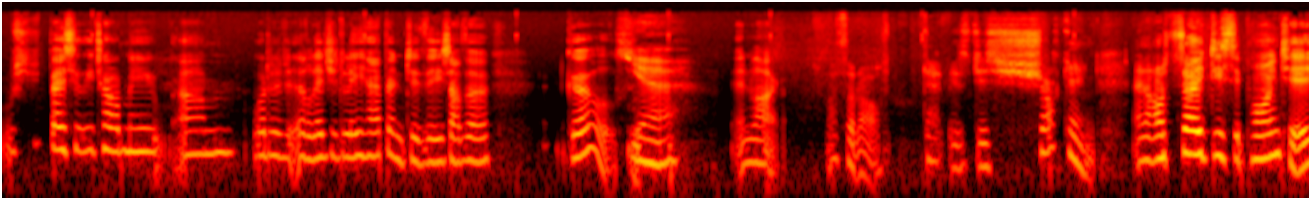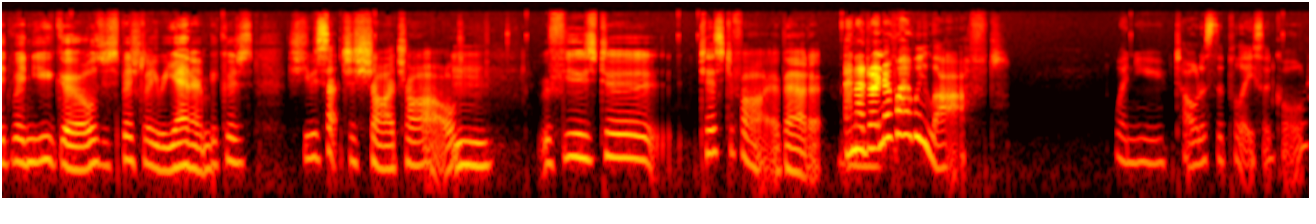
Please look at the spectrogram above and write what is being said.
Well, she basically told me um, what had allegedly happened to these other girls. Yeah. And like, I thought, oh, that was just shocking. And I was so disappointed when you girls, especially Rhiannon, because she was such a shy child, Mm. refused to testify about it. And I don't know why we laughed when you told us the police had called.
